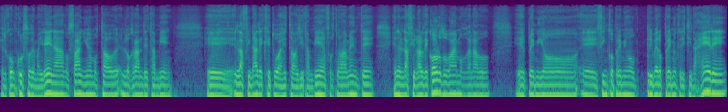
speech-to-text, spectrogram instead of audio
el concurso de Mairena, dos años, hemos estado en los grandes también eh, en las finales que tú has estado allí también, afortunadamente, en el Nacional de Córdoba hemos ganado el premio, eh, cinco premios, primeros premios Cristina Jerez,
